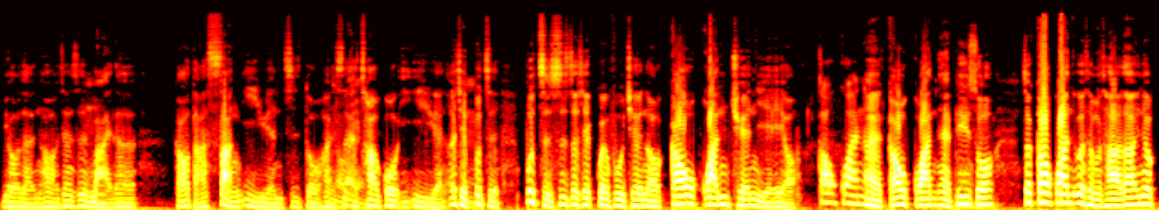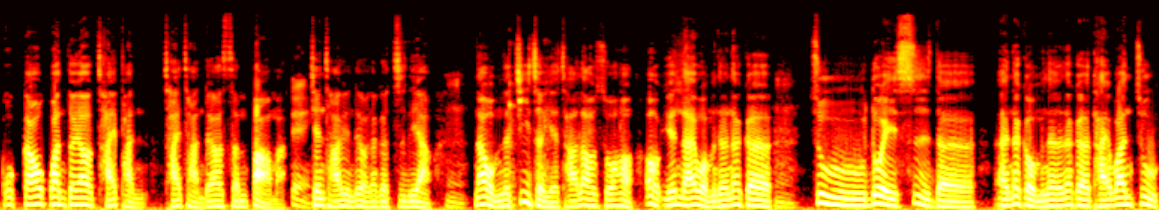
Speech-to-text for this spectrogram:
有人哈，真是买了高达上亿元之多，还是超过一亿元，而且不止不只是这些贵妇圈哦，高官圈也有。高官哎，高官嘿，譬如说这高官为什么查得到？因为高官都要财产财产都要申报嘛，对，监察院都有那个资料，嗯，那我们的记者也查到说哈，哦，原来我们的那个。驻瑞士的呃，那个我们的那个台湾驻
